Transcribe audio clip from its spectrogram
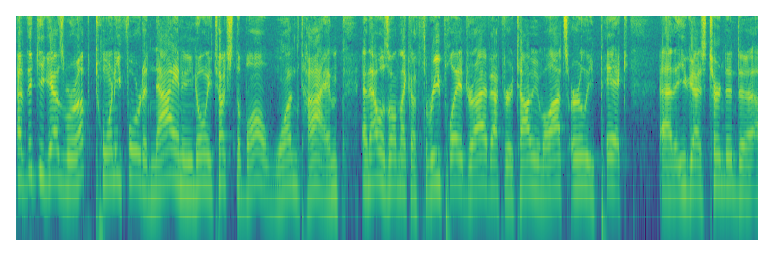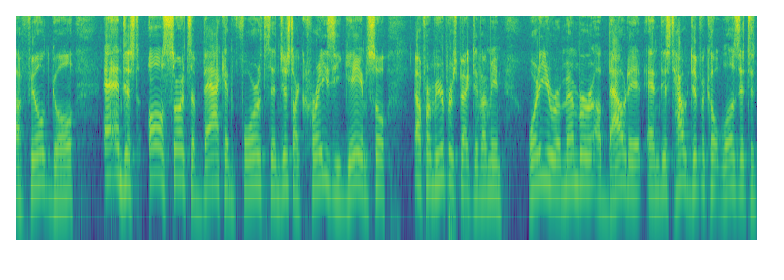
I think you guys were up 24 to 9 and you'd only touched the ball one time and that was on like a three-play drive after a Tommy Mellott's early pick uh, that you guys turned into a field goal and just all sorts of back and forths and just a crazy game. So, uh, from your perspective, I mean, what do you remember about it and just how difficult was it to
